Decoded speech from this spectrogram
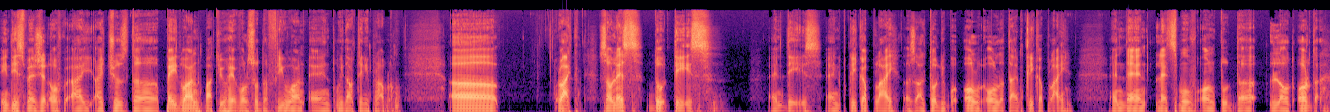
In this version of I, I choose the paid one but you have also the free one and without any problem. Uh, right so let's do this and this and click apply as I told you all, all the time click apply and then let's move on to the load order.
